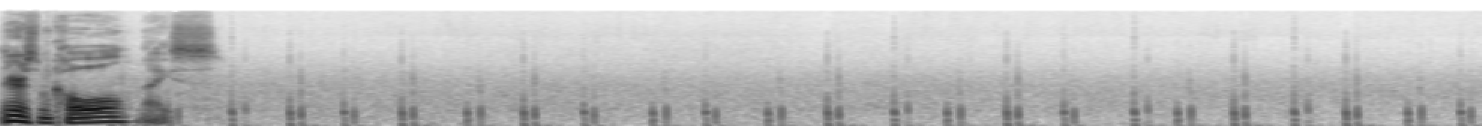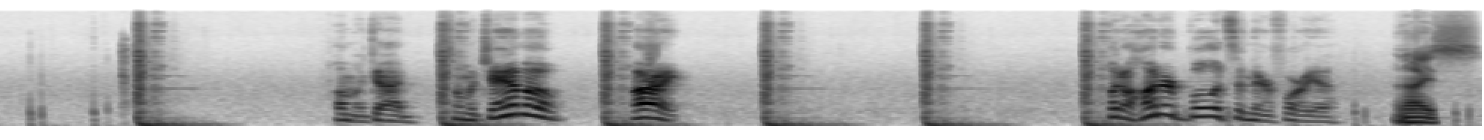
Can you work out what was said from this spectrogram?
There's some coal. Nice. Oh my god, so much ammo! Alright. Put a hundred bullets in there for you. Nice.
